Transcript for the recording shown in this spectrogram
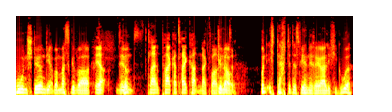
hohen Stirn, die aber Maske war. ja, den Ne? kleinen paar Karteikarten da quasi Genau. hatte. Und ich dachte, das wäre eine reale Figur.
